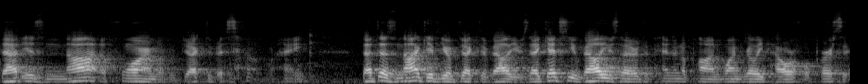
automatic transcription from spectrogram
That is not a form of objectivism, right? That does not give you objective values. That gets you values that are dependent upon one really powerful person.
